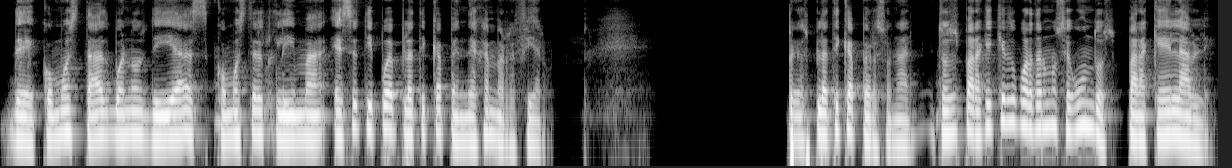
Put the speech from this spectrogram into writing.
de cómo estás, buenos días, cómo está el clima, ese tipo de plática pendeja me refiero es plática personal. Entonces, ¿para qué quieres guardar unos segundos? Para que él hable,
